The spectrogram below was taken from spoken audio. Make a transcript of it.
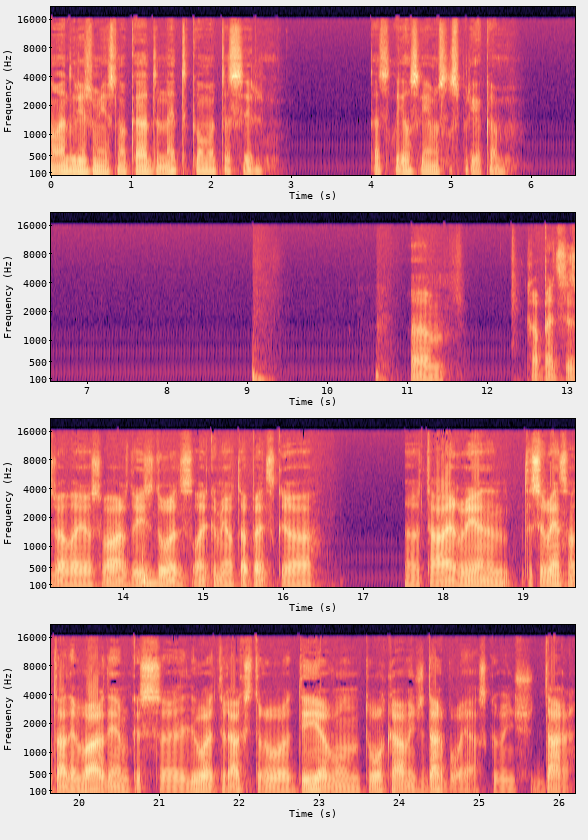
no atgriežamies no kāda netikuma, tas ir tāds liels iemesls priekam. Um, Kāpēc izvēlējos vārdu izdodas? Laikam jau tāpēc, ka tā ir viena, tas ir viens no tādiem vārdiem, kas ļoti raksturo Dievu un to, kā viņš darbojās, ka viņš dara.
